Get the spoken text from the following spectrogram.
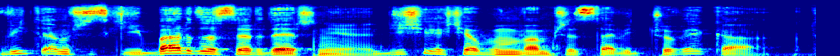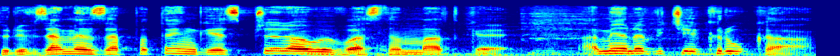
Witam wszystkich bardzo serdecznie. Dzisiaj chciałbym wam przedstawić człowieka, który w zamian za potęgę sprzedałby własną matkę, a mianowicie Kruka.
